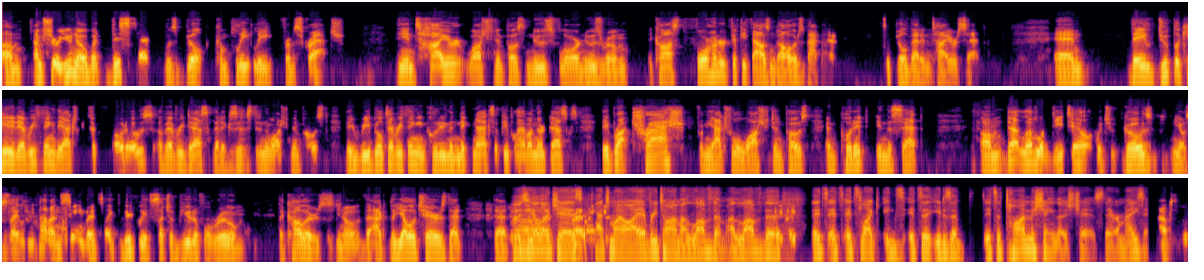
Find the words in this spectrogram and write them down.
Um, I'm sure you know, but this set was built completely from scratch. The entire Washington Post news floor, newsroom, it cost $450,000 back then to build that entire set. And they duplicated everything. They actually took photos of every desk that existed in the Washington Post. They rebuilt everything, including the knickknacks that people have on their desks. They brought trash from the actual Washington Post and put it in the set. Um, that level of detail, which goes, you know, slightly not unseen, but it's like visually, it's such a beautiful room. The colors, you know, the act, the yellow chairs that that those uh, yellow chairs catch my eye every time i love them i love the right. it's it's it's like it's a it is a it's a time machine those chairs they're amazing Absolutely.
